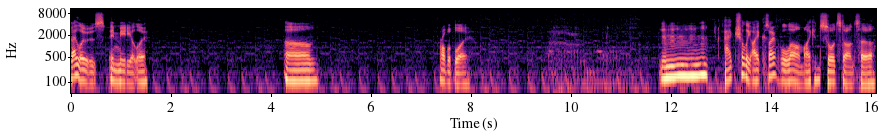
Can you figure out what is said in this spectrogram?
I lose immediately. Um, probably. Mm, actually, I because I have Lum, I can Swords Dance her.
